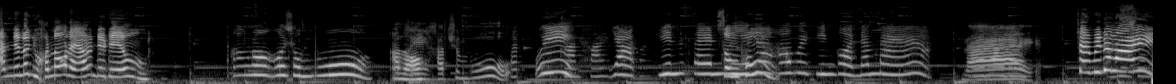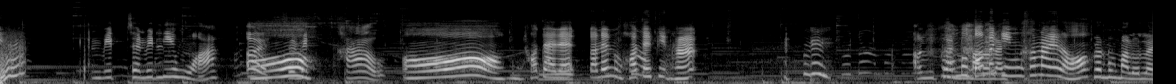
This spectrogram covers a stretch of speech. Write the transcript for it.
อันนี้เราอยู่ข้างนอกแล้วเดี๋ยวเดี๋ยวข้างนอกก็ชมพู่ๆเอาเหรอครับชมพู่อุ้ยอยากกินเซนชมพู่ เดี๋ยวเข้าไปกินก่อนได้ไหมได้แซนด์วิชอะไรแซนด์วิชแซนด์วิชลี่หัว เอ้ยอ๋อแซนด์วิช ข้าว อ๋อหนูเข้าใจแล้ว ตอนแรกหนูเข้าใจผิดฮะเอาเพื่อนหนูมึงต้มาองรไปถอะไรกินข้างในเหรอ เพื่อนมึงมารถอะไร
